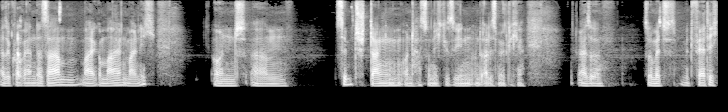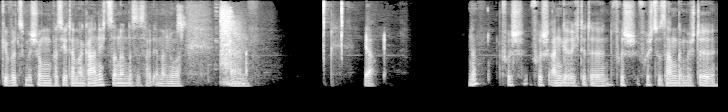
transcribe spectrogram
Also Koriandersamen, mal gemahlen, mal nicht. Und ähm, Zimtstangen und hast du nicht gesehen und alles Mögliche. Also so mit, mit Fertiggewürzmischungen passiert da mal gar nichts, sondern das ist halt immer nur ähm, ja, Ne? Frisch, frisch angerichtete, frisch, frisch zusammengemischte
